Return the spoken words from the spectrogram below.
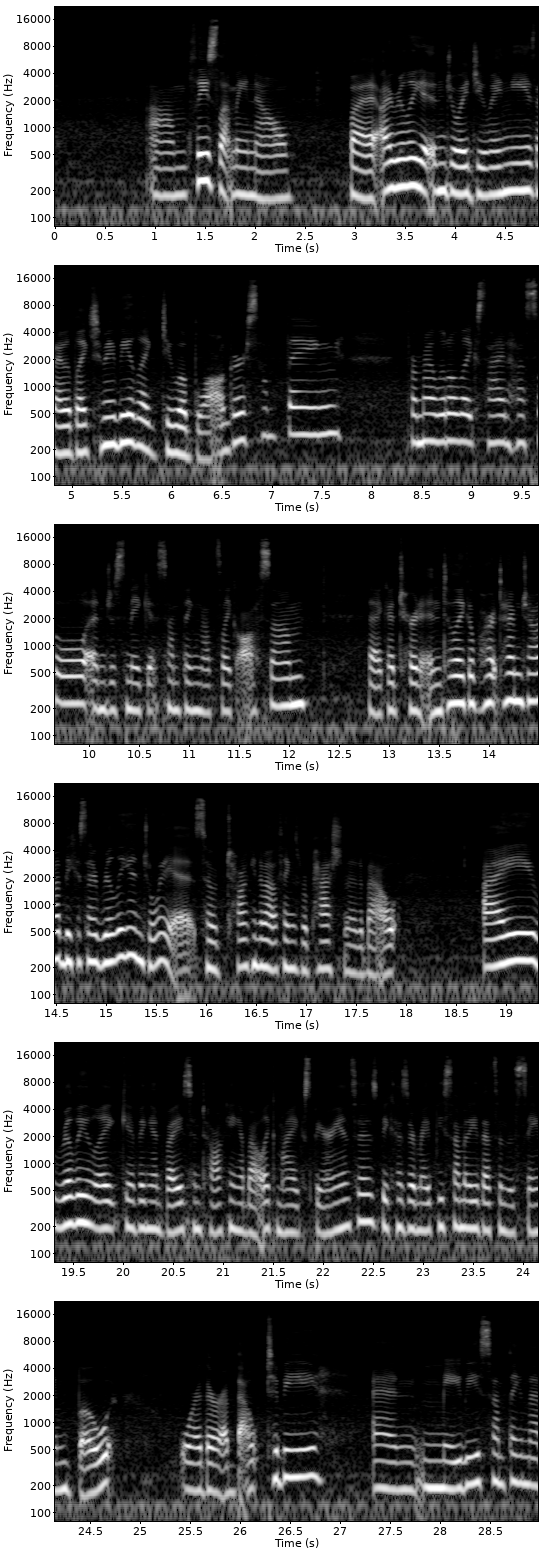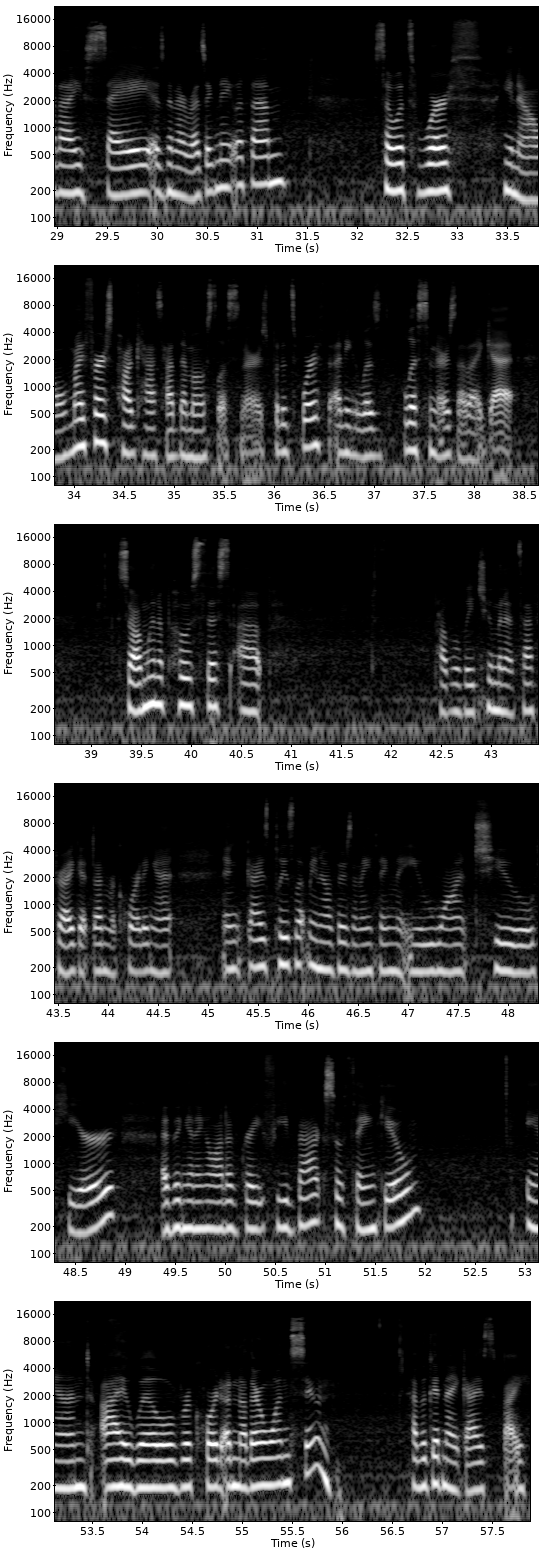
um, please let me know. But I really enjoy doing these. I would like to maybe like do a blog or something for my little like side hustle and just make it something that's like awesome that I could turn into like a part time job because I really enjoy it. So, talking about things we're passionate about, I really like giving advice and talking about like my experiences because there might be somebody that's in the same boat or they're about to be, and maybe something that I say is going to resonate with them. So it's worth, you know, my first podcast had the most listeners, but it's worth any lis- listeners that I get. So I'm going to post this up probably two minutes after I get done recording it. And guys, please let me know if there's anything that you want to hear. I've been getting a lot of great feedback, so thank you and I will record another one soon. Have a good night, guys. Bye.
